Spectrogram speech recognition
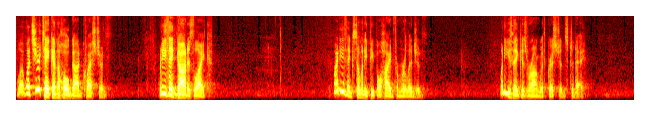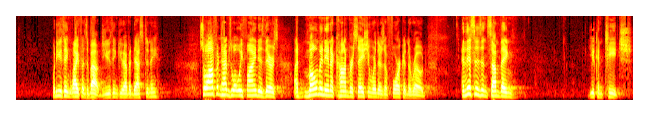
What's your take on the whole God question? What do you think God is like? Why do you think so many people hide from religion? What do you think is wrong with Christians today? What do you think life is about? Do you think you have a destiny? So, oftentimes, what we find is there's a moment in a conversation where there's a fork in the road. And this isn't something you can teach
